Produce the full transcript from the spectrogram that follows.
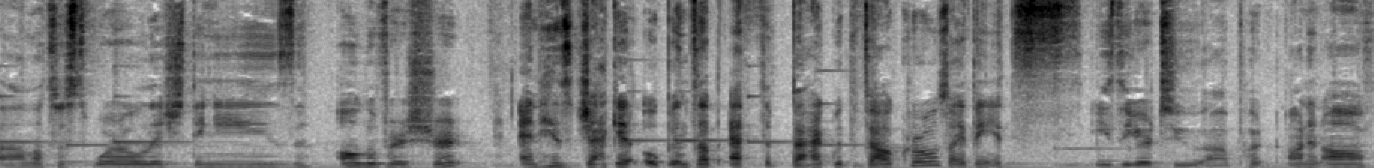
uh, lots of swirlish thingies all over his shirt. And his jacket opens up at the back with Velcro, so I think it's easier to uh, put on and off.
